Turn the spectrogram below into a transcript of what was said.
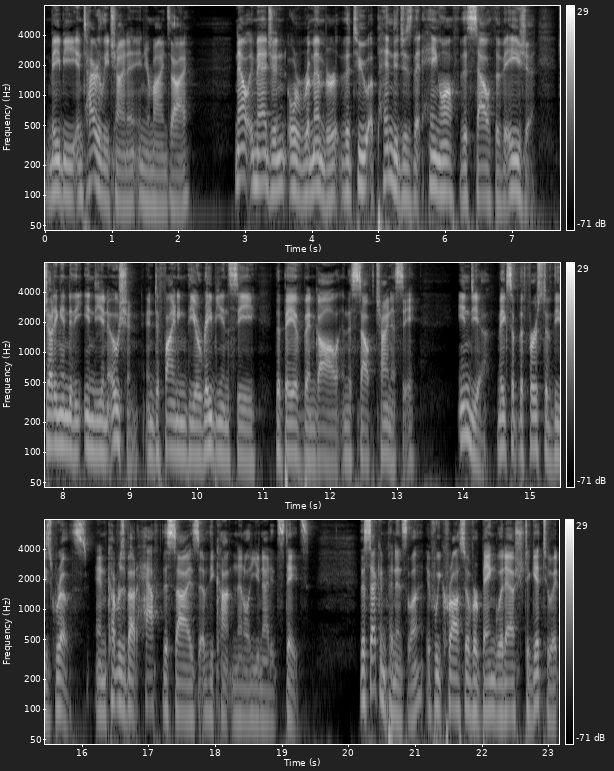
maybe entirely China in your mind's eye. Now imagine or remember the two appendages that hang off the south of Asia, jutting into the Indian Ocean and defining the Arabian Sea, the Bay of Bengal, and the South China Sea. India makes up the first of these growths and covers about half the size of the continental United States. The second peninsula, if we cross over Bangladesh to get to it,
